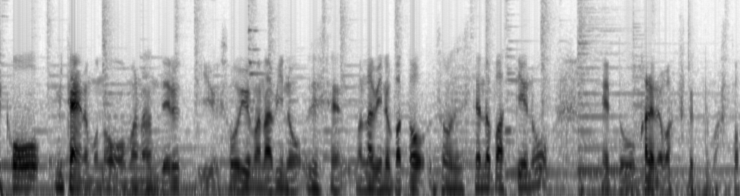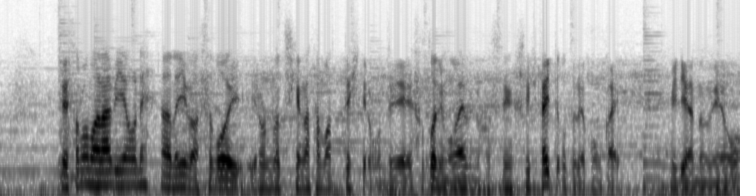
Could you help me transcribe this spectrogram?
思考みたいなものを学んでるっていう、そういう学びの実践、学びの場と、その実践の場っていうのを、えっと、彼らは作ってますと。で、その学びをね、あの今すごいいろんな知見が溜まってきてるので、外にも外部にも発信していきたいってことで、今回メディアの運営を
